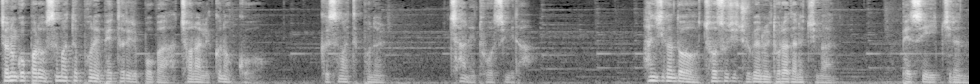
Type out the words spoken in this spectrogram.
저는 곧바로 스마트폰의 배터리를 뽑아 전화를 끊었고 그 스마트폰을 차 안에 두었습니다. 한 시간 더 저수지 주변을 돌아다녔지만 베스의 입질은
